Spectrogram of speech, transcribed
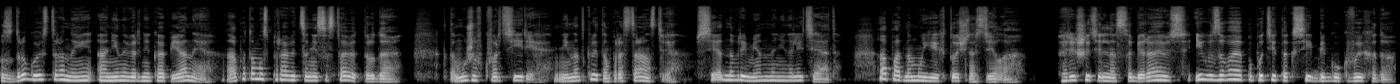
С другой стороны, они наверняка пьяные, а потому справиться не составит труда. К тому же в квартире, не на открытом пространстве, все одновременно не налетят. А по одному я их точно сделаю. Решительно собираюсь и, вызывая по пути такси, бегу к выходу.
